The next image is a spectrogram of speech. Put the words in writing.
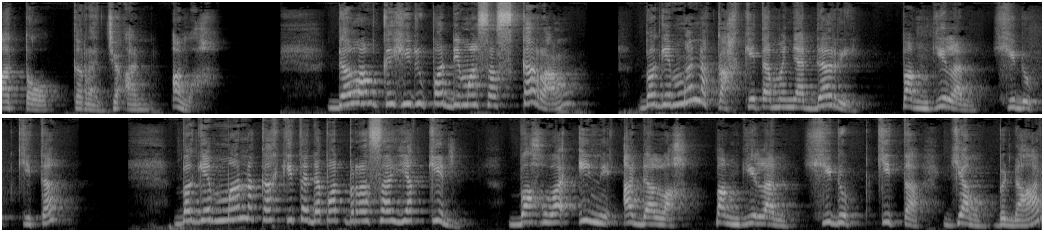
atau kerajaan Allah. Dalam kehidupan di masa sekarang, bagaimanakah kita menyadari panggilan hidup kita? Bagaimanakah kita dapat merasa yakin bahwa ini adalah panggilan hidup kita yang benar?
